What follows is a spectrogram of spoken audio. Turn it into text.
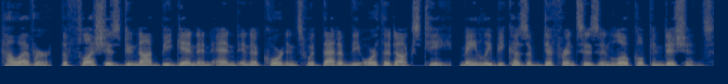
However, the flushes do not begin and end in accordance with that of the orthodox tea, mainly because of differences in local conditions.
